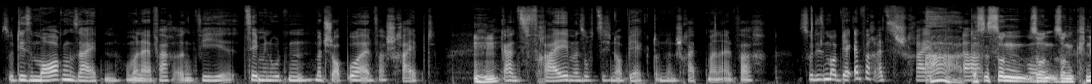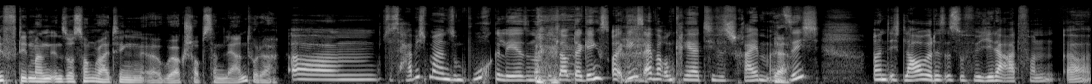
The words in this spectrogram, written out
so diese Morgenseiten, wo man einfach irgendwie zehn Minuten mit Stoppuhr einfach schreibt. Mhm. Ganz frei, man sucht sich ein Objekt und dann schreibt man einfach zu diesem Objekt einfach als Schreib. Ah, das ist so ein, so ein, so ein Kniff, den man in so Songwriting-Workshops dann lernt, oder? Ähm, das habe ich mal in so einem Buch gelesen und ich glaube, da ging es einfach um kreatives Schreiben an ja. sich. Und ich glaube, das ist so für jede Art von äh,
